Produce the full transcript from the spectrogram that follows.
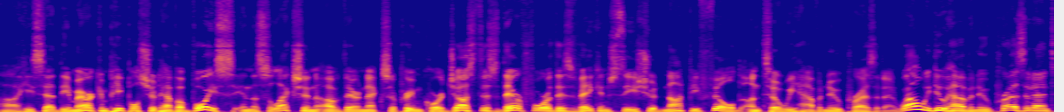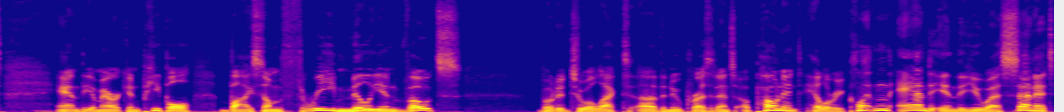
Uh, he said the American people should have a voice in the selection of their next Supreme Court justice. Therefore, this vacancy should not be filled until we have a new president. Well, we do have a new president, and the American people, by some 3 million votes, voted to elect uh, the new president's opponent, Hillary Clinton, and in the U.S. Senate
